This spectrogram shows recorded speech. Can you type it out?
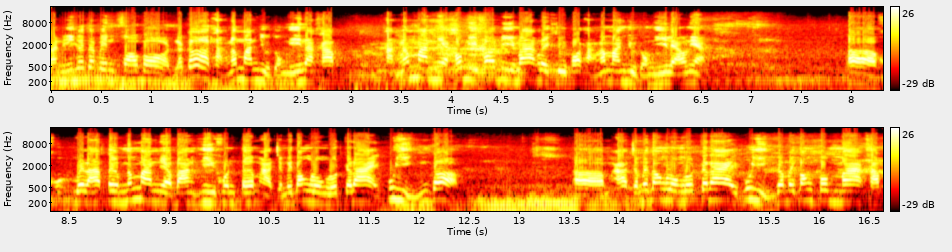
อันนี้ก็จะเป็นฟอร์บอร์ดแล้วก็ถังน้ำมันอยู่ตรงนี้นะครับ ถังน้ำมันเนี่ยเขามีข้อดีมากเลยคือพอถังน้ำมันอยู่ตรงนี้แล้วเนี่ยเเวลาเติมน้ำมันเนี่ยบางทีคนเติมอาจจะไม่ต้องลงรถก็ได้ ผู้หญิงก็เอ่อาจจะไม่ต้องลงรถก็ได้ ผู้หญิงก็ไม่ต้องก้มมากครับ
